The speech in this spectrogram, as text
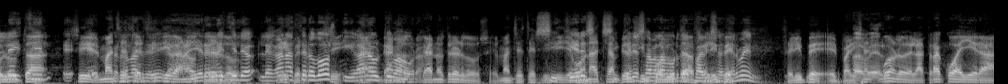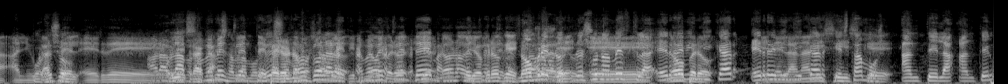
impoluta. Leipzig... eh, Sí, eh, el Manchester perdona que te City diga, ganó Ayer el 3-2. Leipzig le, le gana Sí, pero- 0-2 sí, y gana a gan- última ganó- hora. Ganó 3-2. El Manchester City Si lleva quieres- una si Champions quieres hablamos impoluta, del Paris Felipe. Felipe, el Paris Saint- bueno, lo del atraco ayer a- al Por Newcastle es de... Ahora hablamos, no me fracaso. mezclen hablamos de temas, eso, no con la. Leti, no me No, mezclen pero- temas, no, no yo creo que-. No, hombre, no, Eh, es una eh, mezcla, es pero reivindicar, es en el reivindicar que estamos que- ante la ante,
